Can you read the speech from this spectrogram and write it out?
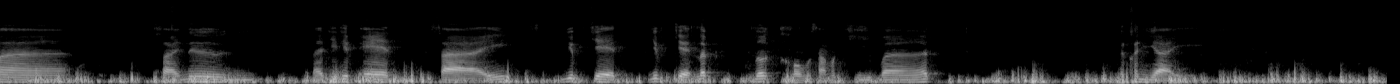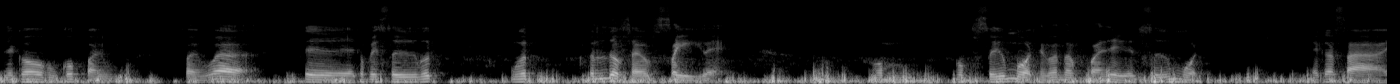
มาสายหนึ่งสายที่สิบเอ็ดสาย ยี่สิบเจ็ดยี่สิบเจ็ดรถรถของสามัคคีบัสรถคันใหญ่ แล้วก็ผมก็ฝันฝันว่า เออก็ไปซื้อรถรถก็เลือกสายสี่แหละ ผมผมซื้อหมดแล้วก็นำฝันเองซื้อหมด แล้วก็สาย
